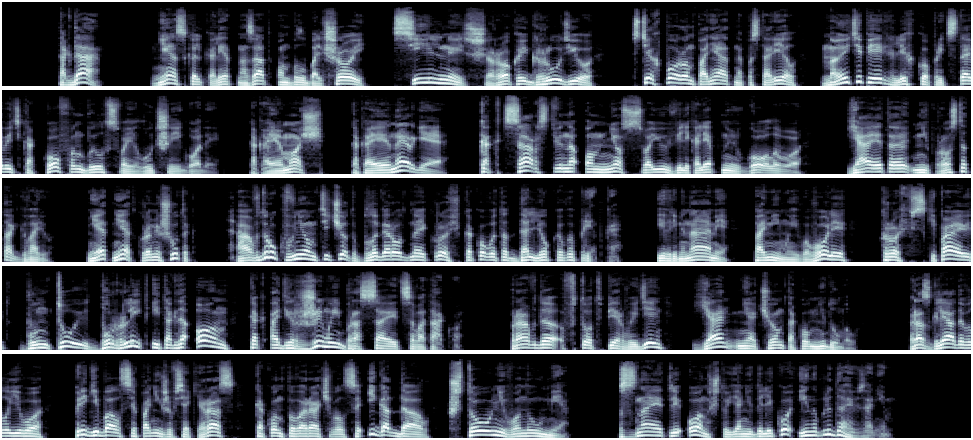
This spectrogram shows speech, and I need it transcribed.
Тогда, несколько лет назад, он был большой, сильный, с широкой грудью, тех пор он, понятно, постарел, но и теперь легко представить, каков он был в свои лучшие годы. Какая мощь, какая энергия, как царственно он нес свою великолепную голову. Я это не просто так говорю. Нет-нет, кроме шуток. А вдруг в нем течет благородная кровь какого-то далекого предка? И временами, помимо его воли, кровь вскипает, бунтует, бурлит, и тогда он, как одержимый, бросается в атаку. Правда, в тот первый день я ни о чем таком не думал. Разглядывал его, пригибался пониже всякий раз, как он поворачивался, и гадал, что у него на уме. Знает ли он, что я недалеко и наблюдаю за ним?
